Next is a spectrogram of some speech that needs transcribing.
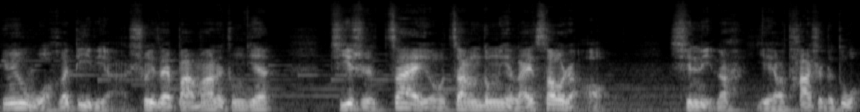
因为我和弟弟啊睡在爸妈的中间，即使再有脏东西来骚扰，心里呢也要踏实的多。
